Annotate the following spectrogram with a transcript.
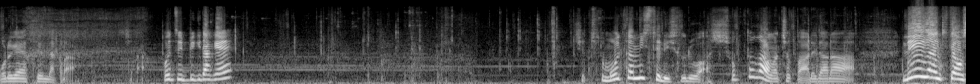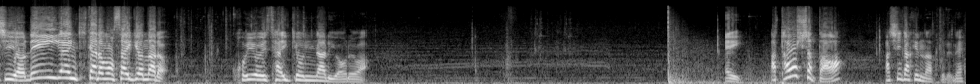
俺がやってんだから。じゃあ、こいつ一匹だけ？ちょ、ちょっともう一回ミステリーするわ。ショットガンはちょっとあれだな。レイガン来てほしいよ。レイガン来たらもう最強になる。今宵最強になるよ、俺は。えい。あ、倒しちゃった？足だけになってるね。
